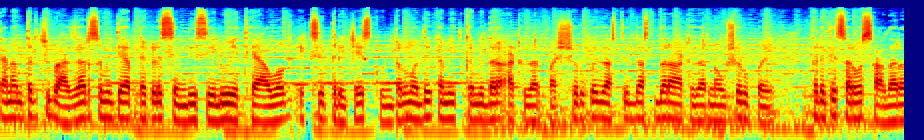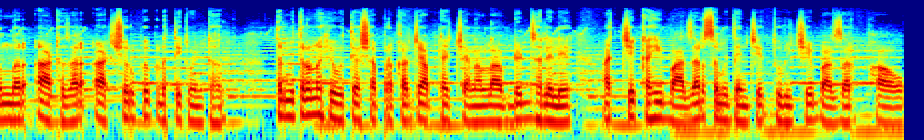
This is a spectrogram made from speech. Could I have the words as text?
त्यानंतरची बाजार समिती आपल्याकडे सिंधी सेलू येथे आवक एकशे त्रेचाळीस क्विंटलमध्ये कमीत कमी दर आठ हजार पाचशे रुपये जास्तीत जास्त दर आठ हजार नऊशे रुपये तर येथे सर्वसाधारण दर आठ हजार आठशे रुपये प्रति क्विंटल. तर मित्रांनो हे होते अशा प्रकारचे आपल्या चॅनलला अपडेट झालेले आजचे काही बाजार समित्यांचे तुरीचे बाजार भाव.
